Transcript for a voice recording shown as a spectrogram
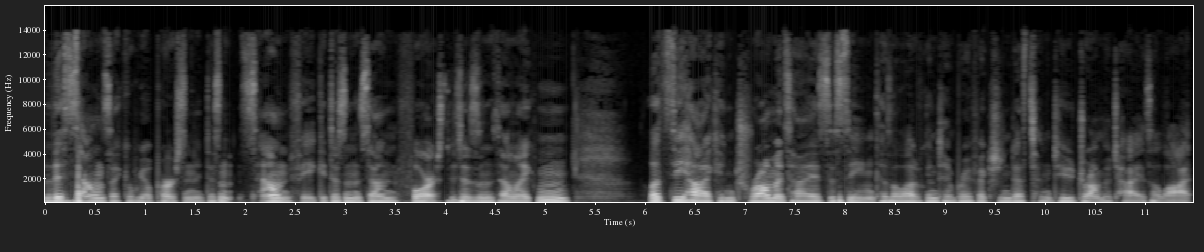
this sounds like a real person. It doesn't sound fake. It doesn't sound forced. It doesn't sound like, hmm, let's see how I can dramatize the scene because a lot of contemporary fiction does tend to dramatize a lot,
